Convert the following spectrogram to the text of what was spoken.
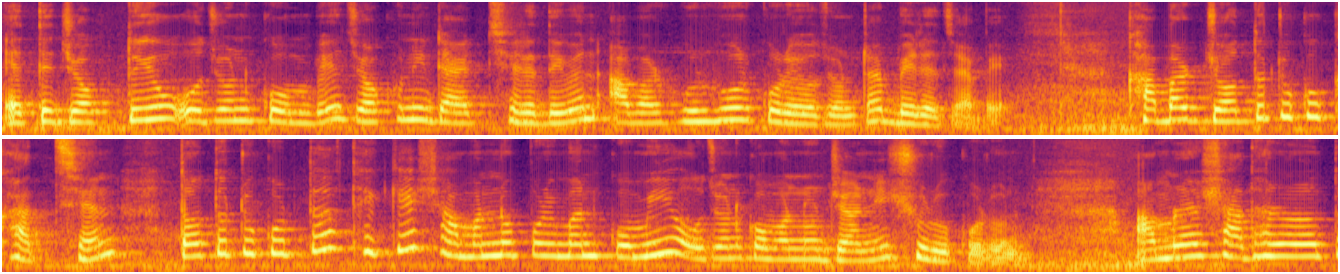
এতে যতই ওজন কমবে, যখনই ডায়েট ছেড়ে দেবেন, আবার হুড়হুড় করে ওজনটা বেড়ে যাবে। খাবার যতটুকু খাচ্ছেন ততটুকুটা থেকে সামান্য পরিমাণ কমিয়ে ওজন কমানোর জার্নি শুরু করুন। আমরা সাধারণত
